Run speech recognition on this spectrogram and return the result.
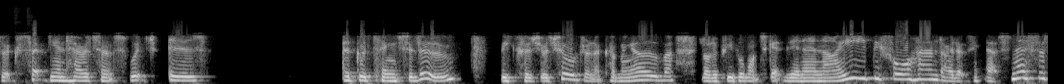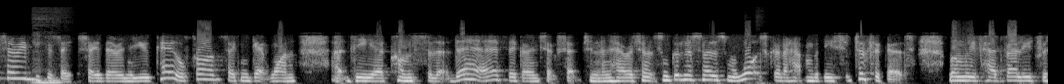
to accept the inheritance, which is a good thing to do because your children are coming over. A lot of people want to get the NIE beforehand. I don't think that's necessary because they say they're in the UK or France. They can get one at the uh, consulate there if they're going to accept an inheritance. And goodness knows what's going to happen with these certificates when we've had valid for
